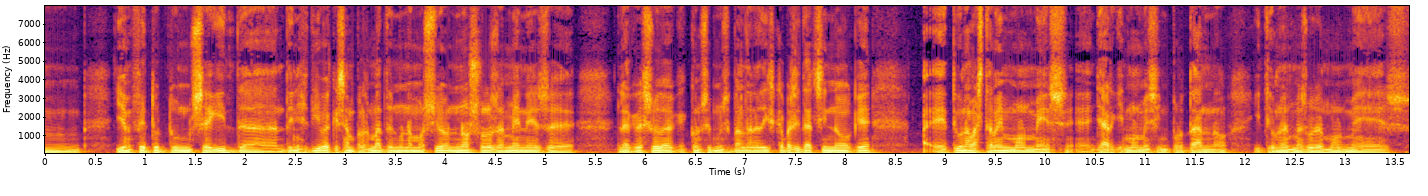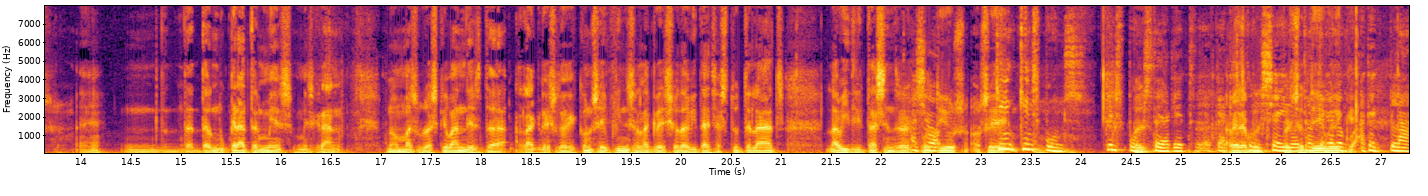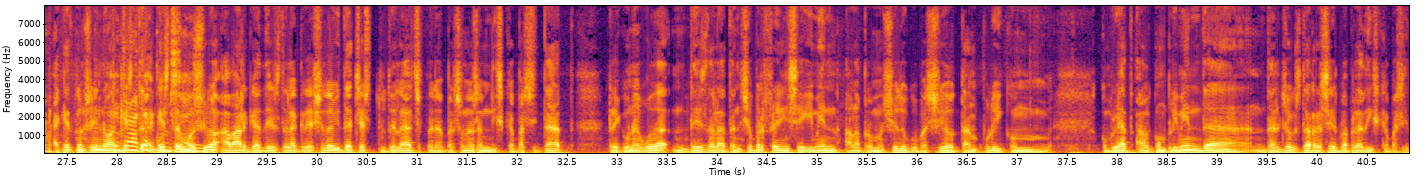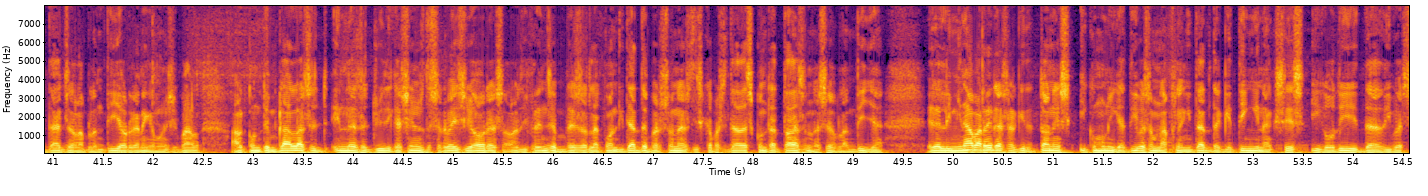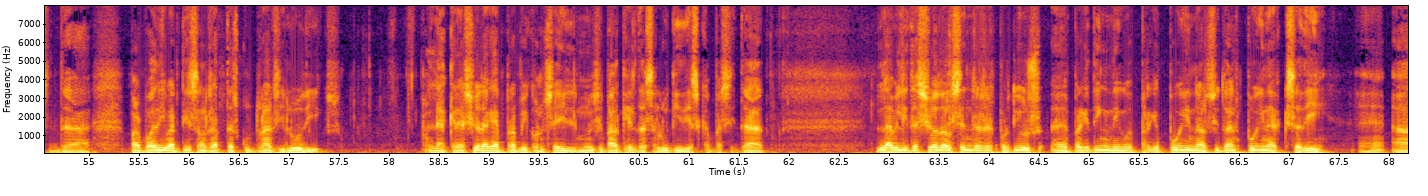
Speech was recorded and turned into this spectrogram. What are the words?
i hem fet tot un seguit d'iniciativa que s'han plasmat en una moció. No solament és eh, la creació d'aquest Consell Municipal de la Discapacitat, sinó que eh, té un abastament molt més eh, llarg i molt més important, no? i té unes mesures molt més eh? D'un caràcter més, més gran. No? Mesures que van des de la creació d'aquest Consell fins a la creació d'habitatges tutelats, l'habilitat centres Això, esportius... O sigui, quin, quins punts? Quins punts pues, té aquest, aquest veure, Consell pues, o dic, aquest pla? Aquest Consell no, aquesta, aquest aquesta consell? moció abarca des de la creació d'habitatges tutelats per a persones amb discapacitat reconeguda des de l'atenció preferent i seguiment a la promoció d'ocupació tant públic com, com privat, al compliment de, dels jocs de reserva per a discapacitats a la plantilla orgànica municipal, al contemplar les, en les adjudicacions de serveis i obres a les diferents empreses la quantitat de persones discapacitades contractades en la seva plantilla, eliminar barreres arquitectòniques i comunicatives amb la finalitat de que tinguin accés i gaudir de, divers, de, per poder divertir-se als actes culturals i lúdics, la creació d'aquest propi Consell Municipal que és de Salut i Discapacitat, l'habilitació dels centres esportius eh, perquè, tinguin, perquè puguin, els ciutadans puguin accedir eh, a,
